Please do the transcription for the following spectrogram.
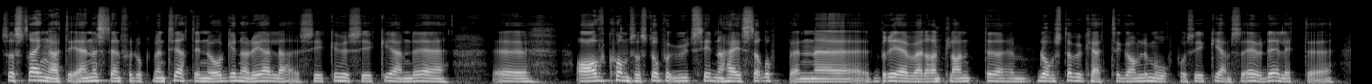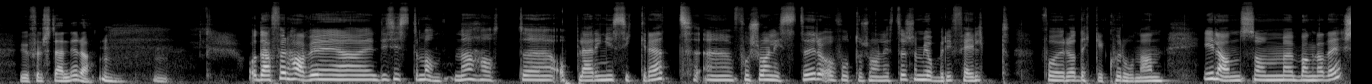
så streng at det eneste en får dokumentert i Norge når det gjelder sykehus, sykehjem, det er eh, avkom som står på utsiden og heiser opp en, et brev eller en plante, en blomsterbukett til gamlemor på sykehjem, så er jo det litt eh, ufullstendig, da. Mm, mm. Og derfor har vi eh, de siste månedene hatt uh, opplæring i sikkerhet uh, for journalister og fotojournalister som jobber i felt for å dekke koronaen. I land som Bangladesh,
